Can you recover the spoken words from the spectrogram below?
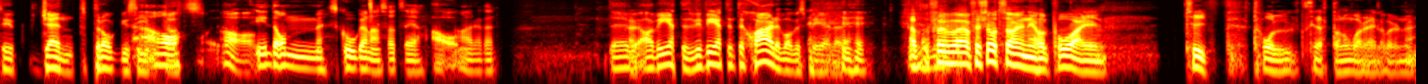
typ gent, progressiv Ja. döds. Ja, I de skogarna så att säga. ja. Ja, det är väl. Det, jag vet inte. Vi vet inte själv vad vi spelar. Ja, för vad jag har förstått så har ju ni hållit på i typ 12-13 år eller vad det nu är.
